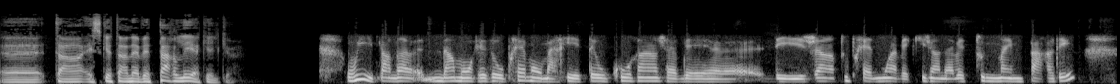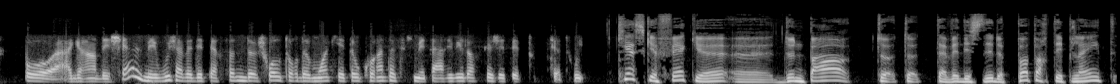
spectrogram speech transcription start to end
Euh, Est-ce que tu en avais parlé à quelqu'un? Oui, pendant dans mon réseau près, mon mari était au courant. J'avais euh, des gens tout près de moi avec qui j'en avais tout de même parlé, pas à grande échelle, mais oui, j'avais des personnes de choix autour de moi qui étaient au courant de ce qui m'était arrivé lorsque j'étais toute petite. Oui. Qu'est-ce qui fait que, euh, d'une part, tu avais décidé de pas porter plainte,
